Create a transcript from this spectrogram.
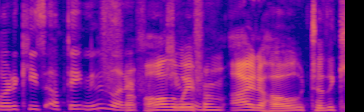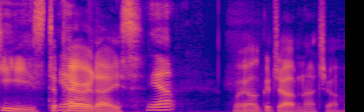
Florida Keys update newsletter. From- from all the way from Idaho to the Keys to Yep. paradise. Yep. Well, good job, Nacho.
